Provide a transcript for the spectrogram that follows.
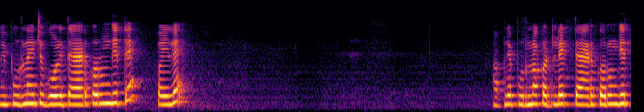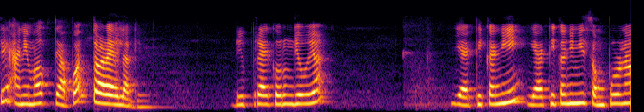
मी पूर्ण याचे गोळे तयार करून घेते पहिले. आपले पूर्ण कटलेट तयार करून घेते आणि मग ते आपण तळायला घेऊ. डीप फ्राय करून घेऊया. या ठिकाणी या ठिकाणी मी संपूर्ण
